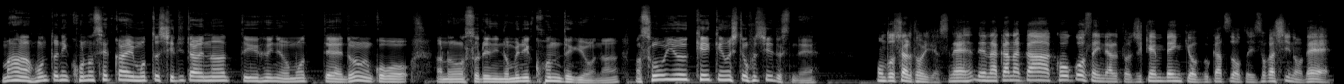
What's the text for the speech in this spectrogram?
まあ、本当にこの世界もっと知りたいなっていうふうに思って、どんどんこう、あの、それにのめり込んでいくような、まあ、そういう経験をしてほしいですね。本当おっしゃる通りですね。で、なかなか高校生になると受験勉強、部活動と忙しいので、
